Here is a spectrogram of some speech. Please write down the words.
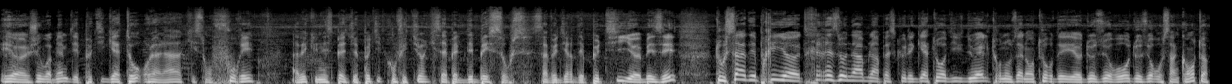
Et euh, je vois même des petits gâteaux, oh là là, qui sont fourrés avec une espèce de petite confiture qui s'appelle des besos. Ça veut dire des petits euh, baisers. Tout ça à des prix euh, très raisonnables, hein, parce que les gâteaux individuels tournent aux alentours des euh, 2 euros, 2,50 euros.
